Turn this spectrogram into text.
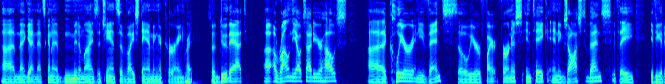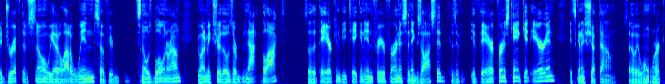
Um, again, that's going to minimize the chance of ice damming occurring. Right. So do that uh, around the outside of your house. Uh, clear any vents, so your fire, furnace intake and exhaust vents. If they if you get a drift of snow, we get a lot of wind. So if your snow's blowing around, you want to make sure those are not blocked, so that the air can be taken in for your furnace and exhausted. Because if if the air furnace can't get air in, it's going to shut down, so it won't work.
